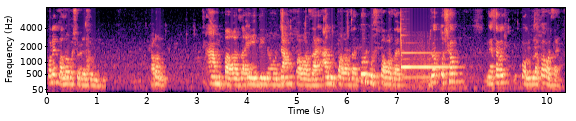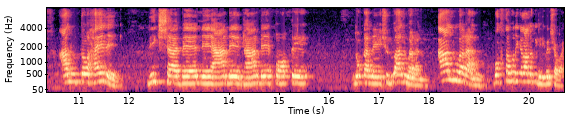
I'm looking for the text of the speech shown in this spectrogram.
অনেক ভালো হবে শরীরের জন্য। কারণ আম পাওয়া যায় এই দিনও জাম পাওয়া যায় আলু পাওয়া যায় তরমুজ পাওয়া যায় যত সব ন্যাচারাল ফলগুলো পাওয়া যায়। আলু তো হায় রে রিক্সায় ভ্যানে আনে ঘাঁডে পথে দোকানে শুধু আলু আর আলু। আলু আর আলু। বস্তা ভরে গেলে আলু কিনে নেবেন সবাই।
